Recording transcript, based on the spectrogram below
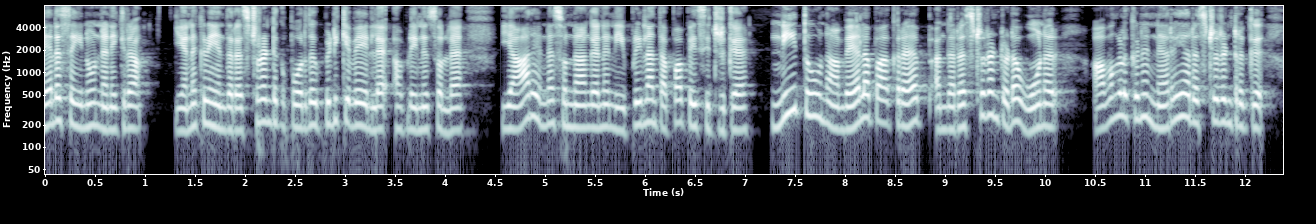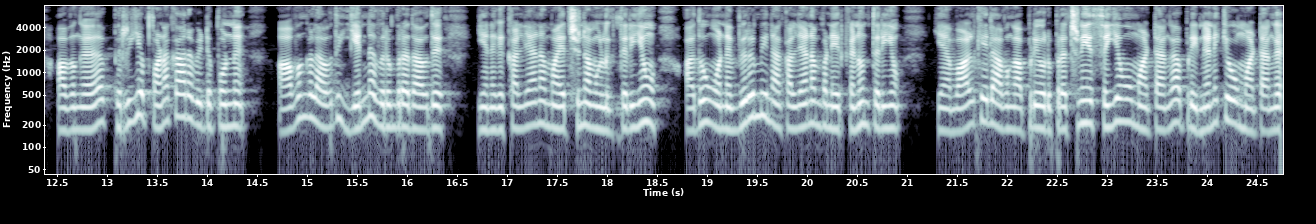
வேலை செய்யணும்னு நினைக்கிறா. எனக்கு நீ அந்த ரெஸ்டாரண்ட்டுக்கு போகிறது பிடிக்கவே இல்லை அப்படின்னு சொல்ல யார் என்ன சொன்னாங்கன்னு நீ இப்படிலாம் தப்பாக பேசிகிட்டு இருக்க? நீத்து நான் வேலை பார்க்குற அந்த ரெஸ்டாரண்ட்டோட ஓனர் அவங்களுக்குன்னு நிறைய ரெஸ்டாரண்ட் இருக்குது அவங்க பெரிய பணக்கார வீட்டு பொண்ணு. அவங்களாவது என்ன விரும்புகிறதாவது எனக்கு கல்யாணம் ஆயிடுச்சுன்னு அவங்களுக்கு தெரியும். அதுவும் உன்னை விரும்பி நான் கல்யாணம் பண்ணியிருக்கேன்னு தெரியும். என் வாழ்க்கையில் அவங்க அப்படி ஒரு பிரச்சனையை செய்யவும் மாட்டாங்க அப்படி நினைக்கவும் மாட்டாங்க.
